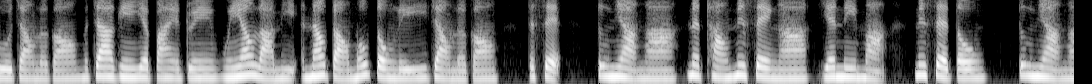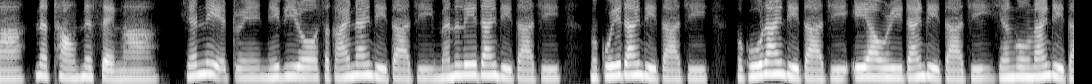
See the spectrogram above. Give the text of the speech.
တို့ကြောင့်၎င်းမကြခင်ရက်ပိုင်းအတွင်းဝင်ရောက်လာမည့်အနောက်တောင်မုတ်တုံလေကြီးကြောင့်၎င်းတစ်ဆက်သူည9 2025ရက်နေ့မှ23သူည9 2025ရက်နေ့အတွင်းနေပြည်တော်စကိုင်းတိုင်းဒေသကြီးမန္တလေးတိုင်းဒေသကြီးမကွေးတိုင်းဒေသကြီးပဲခူးတိုင်းဒေသကြီးအေရဝတီတိုင်းဒေသကြီးရန်ကုန်တိုင်းဒေသ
